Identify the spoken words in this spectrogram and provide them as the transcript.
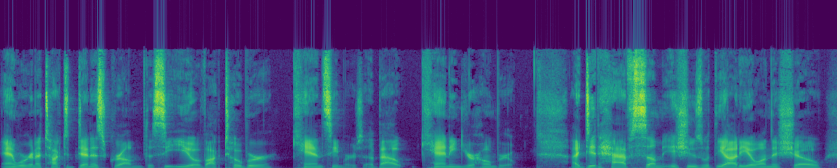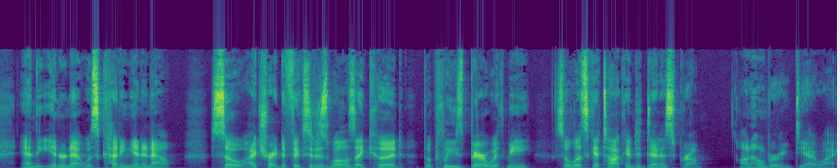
And we're going to talk to Dennis Grumm, the CEO of Oktober Can Seamers, about canning your homebrew. I did have some issues with the audio on this show, and the internet was cutting in and out. So I tried to fix it as well as I could, but please bear with me. So let's get talking to Dennis Grumm on Homebrewing DIY.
